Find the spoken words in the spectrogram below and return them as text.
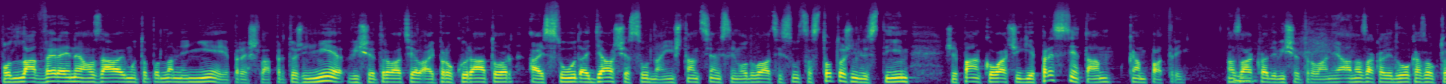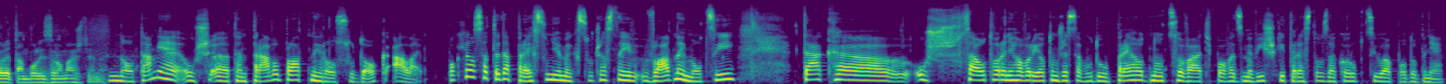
podľa verejného záujmu to podľa mňa nie je prešla, pretože nie vyšetrovateľ, aj prokurátor, aj súd, aj ďalšia súdna inštancia, myslím odvolací súd, sa stotožnili s tým, že pán Kovačík je presne tam, kam patrí na základe vyšetrovania a na základe dôkazov, ktoré tam boli zhromaždené. No, tam je už e, ten právoplatný rozsudok, ale pokiaľ sa teda presunieme k súčasnej vládnej moci, tak uh, už sa otvorene hovorí o tom, že sa budú prehodnocovať povedzme výšky trestov za korupciu a podobne.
